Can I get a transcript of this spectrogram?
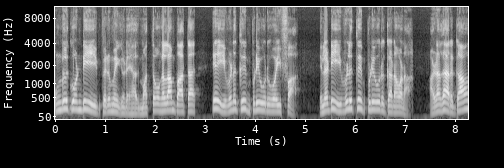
உங்களுக்கு ஒண்டி பெருமை கிடையாது. மற்றவங்கெல்லாம் பார்த்தா ஏ இவனுக்கு இப்படி ஒரு ஒய்ஃபா இல்லாட்டி இவளுக்கு இப்படி ஒரு கணவனா? அழகாக இருக்கான்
